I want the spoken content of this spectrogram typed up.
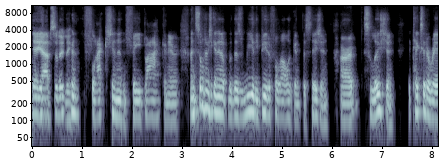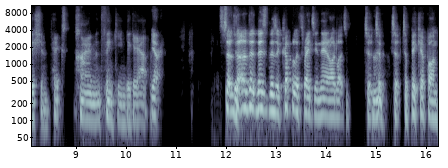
yeah yeah absolutely Inflection and feedback and and sometimes you can end up with this really beautiful, elegant decision or solution. It takes iteration, takes time and thinking together. Yeah. So Just- the, there's there's a couple of threads in there I'd like to to, to, to, to pick up on.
